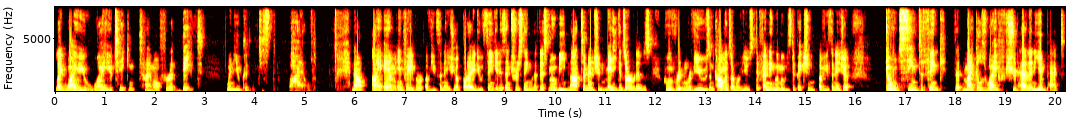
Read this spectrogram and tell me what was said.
Like, why are you, why are you taking time off for a date when you could just, wild. Now, I am in favor of euthanasia, but I do think it is interesting that this movie, not to mention many conservatives who have written reviews and comments on reviews defending the movie's depiction of euthanasia, don't seem to think that Michael's wife should have any impact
